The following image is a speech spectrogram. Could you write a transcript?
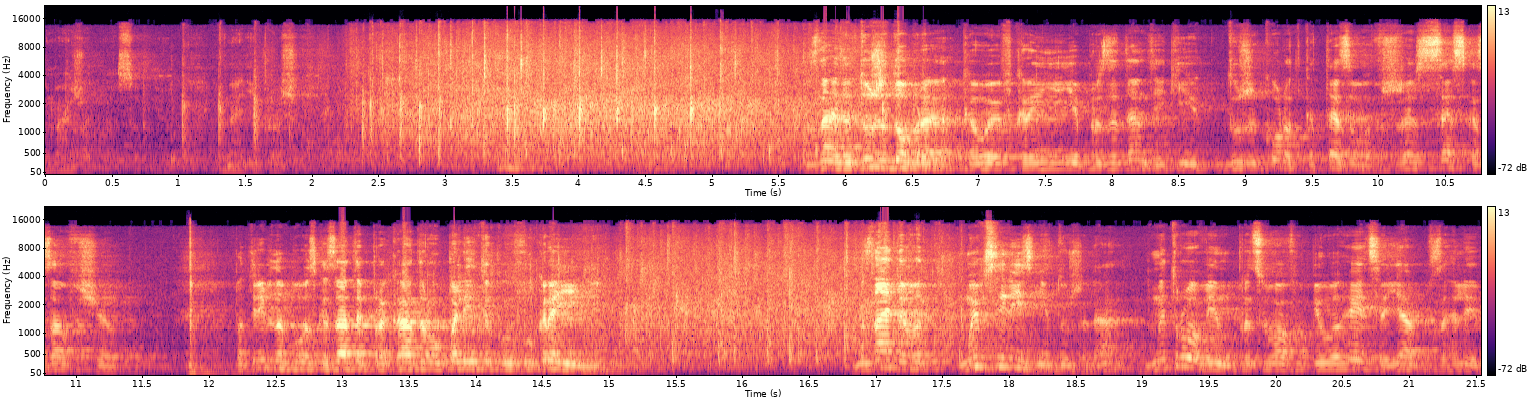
Немає жодного сумніву. Геннадій, прошу. Знаєте, дуже добре, коли в країні є президент, який дуже коротко, тезово вже все сказав, що потрібно було сказати про кадрову політику в Україні. Ви знаєте, от ми всі різні дуже. Да? Дмитро він працював у Білла Гейтса, я взагалі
